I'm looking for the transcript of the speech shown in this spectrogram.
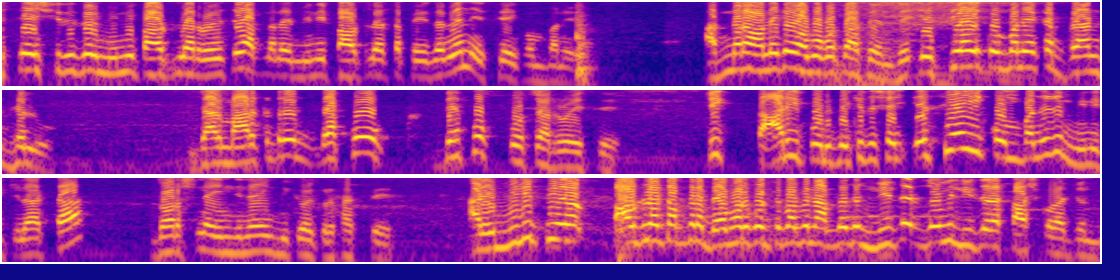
এসিআই সিরিজের মিনি পাওয়ার টিলার রয়েছে, আপনারা মিনি পাওয়ার টিলারটা পেয়ে যাবেন এসিআই কোম্পানির আপনারা অনেকেই অবগত আছেন যে এসিআই কোম্পানি একটা ব্র্যান্ড ভ্যালু যার মার্কেটে ব্যাপক ব্যাপক প্রচার রয়েছে। ঠিক তারই পরিপ্রেক্ষিতে সেই এসিআই কোম্পানির মিনি টিলারটা দর্শনা ইঞ্জিনিয়ারিং বিক্রয় করে থাকছে। আর এই মিনি টিলারটা আপনারা ব্যবহার করতে পারবেন আপনাদের নিজের জমি নিজেরা চাষ করার জন্য।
